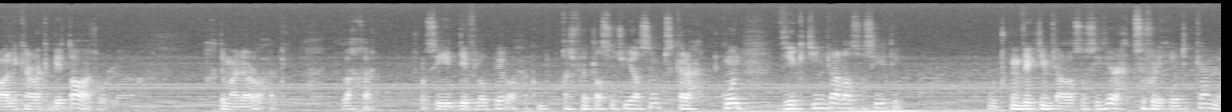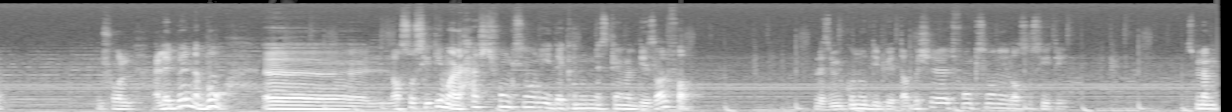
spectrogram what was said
آه لكن راك بيطات ولا خدم على روحك. الآخر. شغل essaie développer روحك متبقاش في هاد la situation parce que راح تكون victime تاع la société. وتكون victime تاع la société راح تsouffrir حياتك كاملة. وشغل على بالنا bon أه la société ما راحش تfonctionner إذا كانوا الناس كامل des alphas. لازم يكونوا des bêtas باش تfonctionner la société. تسمى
